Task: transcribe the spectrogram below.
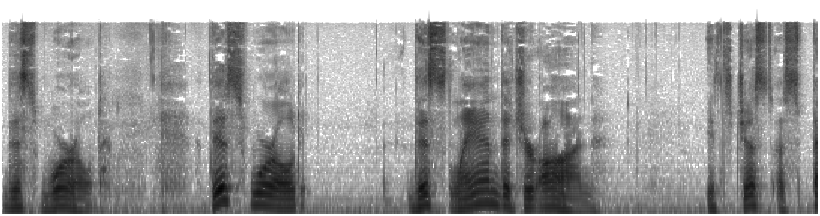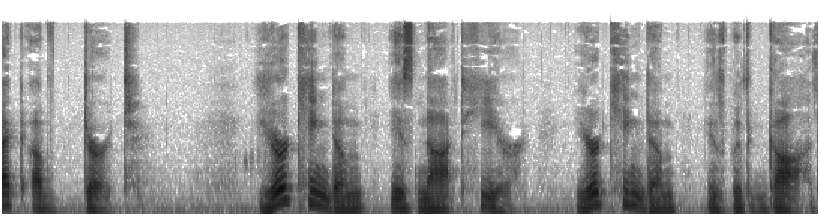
this world. This world, this land that you're on, it's just a speck of dirt. Your kingdom is not here. Your kingdom is with God.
